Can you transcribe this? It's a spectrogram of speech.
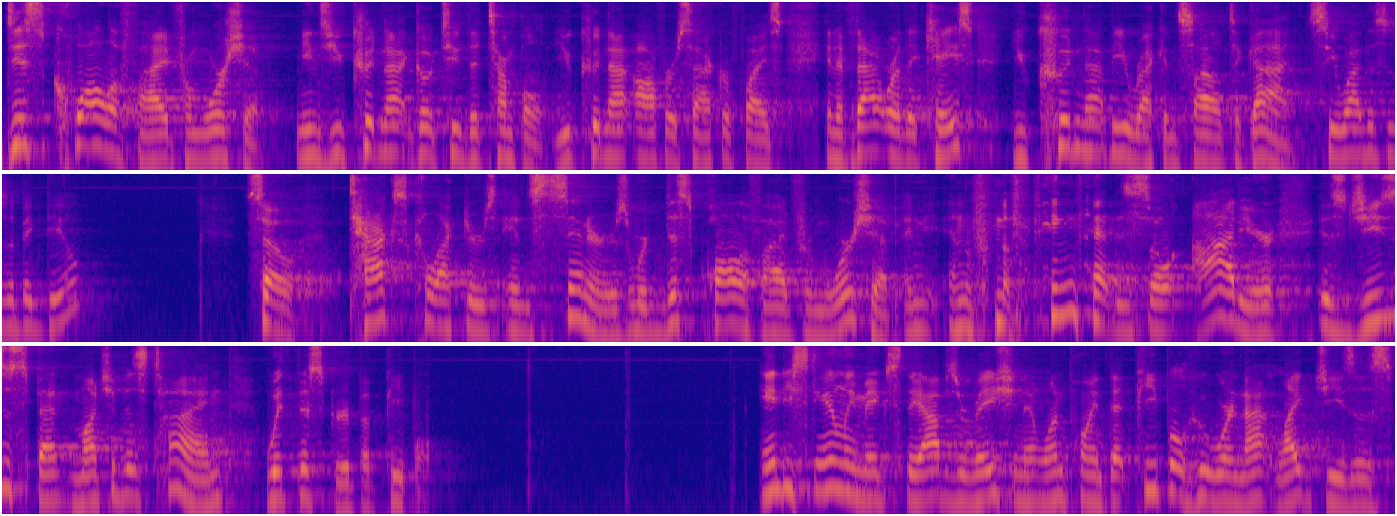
disqualified from worship. Means you could not go to the temple. You could not offer sacrifice. And if that were the case you could not be reconciled to god. See why this is a big deal? So tax collectors and sinners were disqualified from worship. And, and the thing that is so odd here is jesus spent much of his time with this group of people. Andy stanley makes the observation at one point that people who were not like jesus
